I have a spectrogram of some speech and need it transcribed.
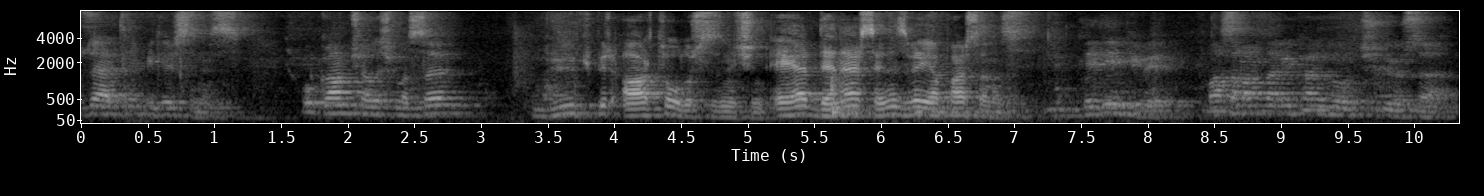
düzeltebilirsiniz. Bu gam çalışması büyük bir artı olur sizin için. Eğer denerseniz ve yaparsanız. Dediğim gibi basamaklar yukarı doğru çıkıyorsa,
